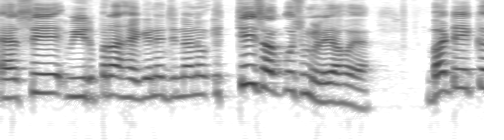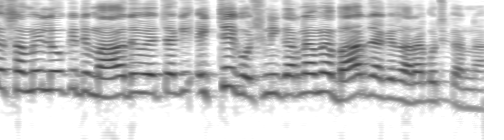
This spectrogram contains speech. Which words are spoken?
ਐਸੇ ਵੀਰ ਭਰਾ ਹੈਗੇ ਨੇ, ਜਿਨ੍ਹਾਂ ਨੂੰ ਇੱਥੇ ਹੀ ਸਭ ਕੁਝ ਮਿਲਿਆ ਹੋਇਆ ਬਟ ਇੱਕ ਸਮਝ ਲਓ ਕਿ ਦਿਮਾਗ ਦੇ ਵਿੱਚ ਹੈ ਕਿ ਇੱਥੇ ਕੁਝ ਨਹੀਂ ਕਰਨਾ, ਮੈਂ ਬਾਹਰ ਜਾ ਕੇ ਸਾਰਾ ਕੁਝ ਕਰਨਾ।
